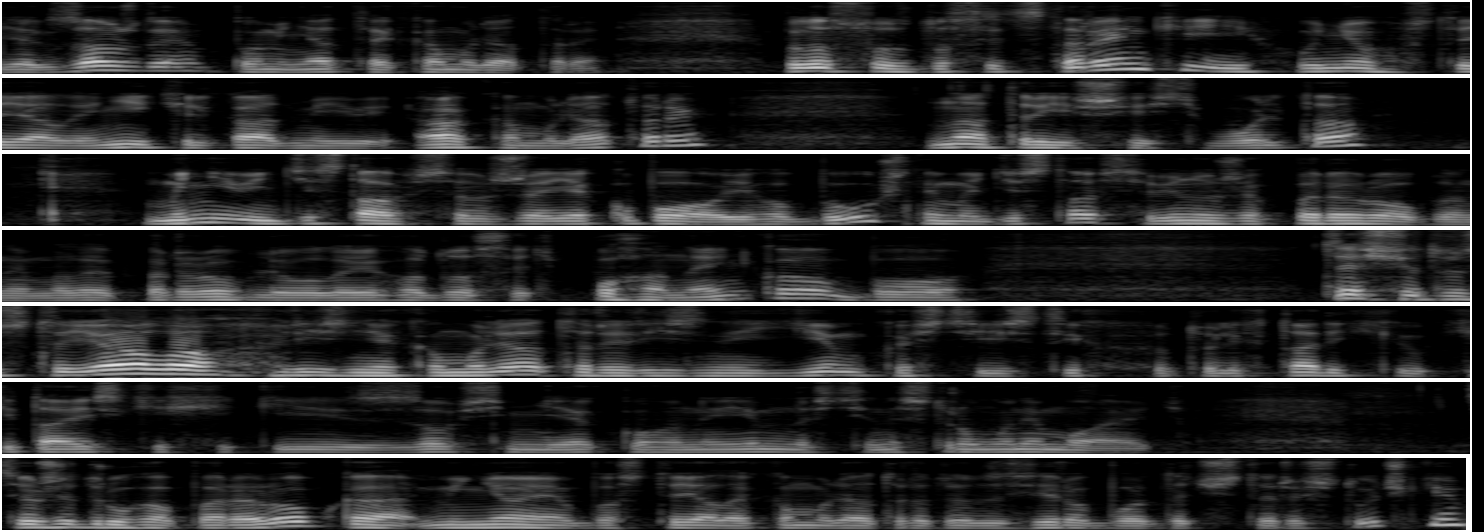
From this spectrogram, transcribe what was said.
Як завжди, поміняти акумулятори. Пилосос досить старенький, у нього стояли нікель-кадмієві акумулятори на 3,6 вольта. Мені він дістався вже, я купував його бушним, і дістався він вже переробленим, але перероблювали його досить поганенько, бо те, що тут стояло, різні акумулятори, різні ємкості із тих ліхтариків китайських, які зовсім ніякого неємності, ні струму не мають. Це вже друга переробка. Міняю, бо стояли акумулятори тут з Гіроборда 4 штучки.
